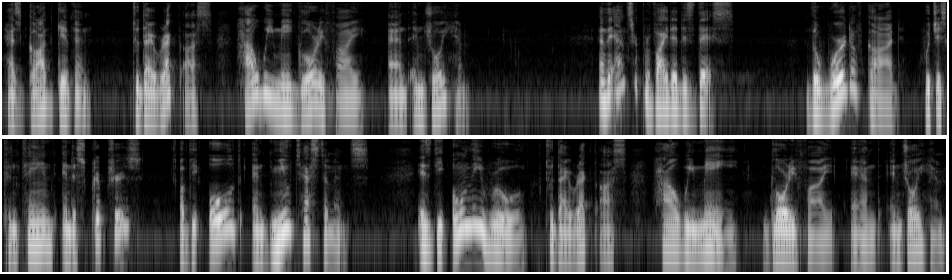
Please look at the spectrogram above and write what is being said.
has God given to direct us how we may glorify and enjoy Him? And the answer provided is this The Word of God, which is contained in the Scriptures of the Old and New Testaments, is the only rule to direct us how we may glorify and enjoy Him.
